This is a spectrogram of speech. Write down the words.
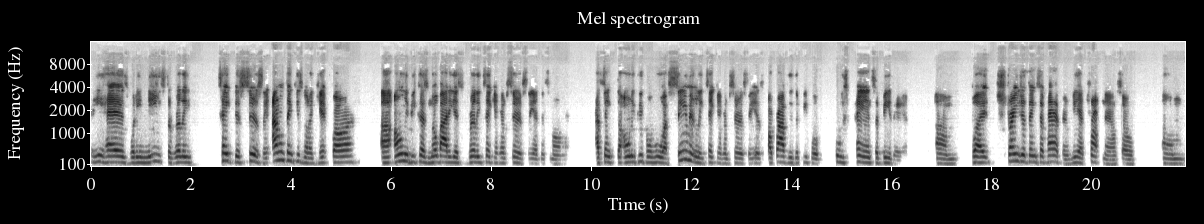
he has what he needs to really take this seriously. I don't think he's to get far, uh, only because nobody is really taking him seriously at this moment. I think the only people who are seemingly taking him seriously is are probably the people who's paying to be there. Um, but stranger things have happened. We have Trump now, so um,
